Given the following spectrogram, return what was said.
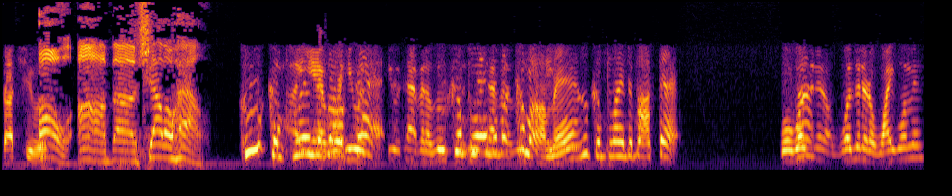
thought she was... Oh, uh, uh, Shallow Hal. Who Uh, complained yeah, about well, he was that? he was having a Who loose. complained about? Come on, man. Who complained about that? Well, wasn't it a, wasn't it a white woman?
